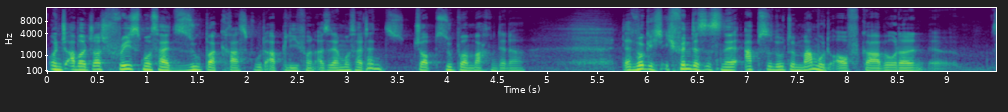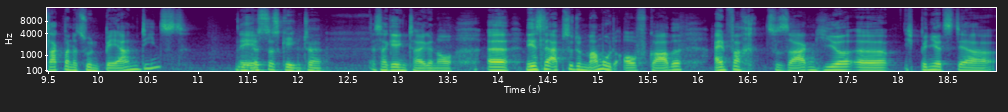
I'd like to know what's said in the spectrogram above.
und aber Josh Fries muss halt super krass gut abliefern. Also der muss halt den Job super machen, denn er. Der wirklich, ich finde, das ist eine absolute Mammutaufgabe oder äh, sagt man dazu ein Bärendienst? Nee, das ist das Gegenteil. Das ist das Gegenteil, genau. Äh, nee, ist eine absolute Mammutaufgabe, einfach zu sagen, hier, äh, ich bin jetzt der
